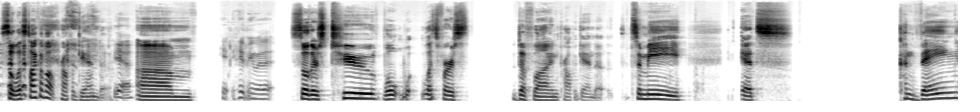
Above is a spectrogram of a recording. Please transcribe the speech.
so let's talk about propaganda. Yeah, Um hit, hit me with it. so there's two well w- let's first define propaganda. To me it's conveying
